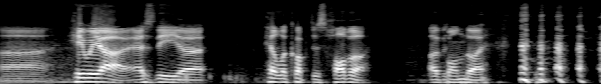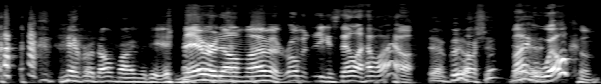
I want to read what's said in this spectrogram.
Uh, here we are as the uh, helicopters hover over Bondi. Never a dull moment here. Never a dull moment. Robert Castella, how are you? Yeah, good, Osher. Mate, Yeah, welcome.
